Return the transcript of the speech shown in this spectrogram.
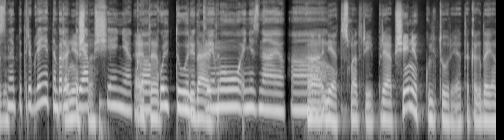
статусное потребление? Это, наоборот, Конечно. приобщение к Это- культуре, да, к это- твоему, я не знаю... А, а, нет, смотри, приобщение к культуре это когда я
